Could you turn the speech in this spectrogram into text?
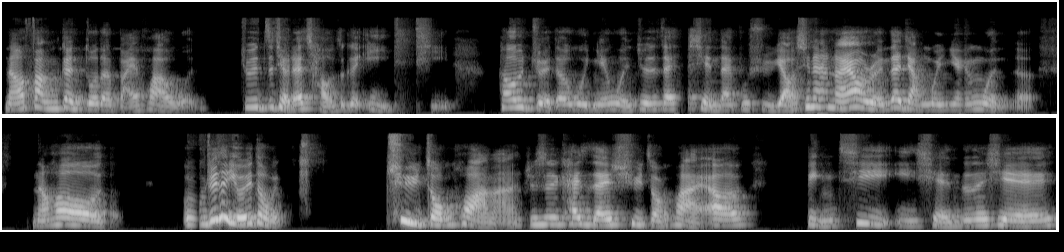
然后放更多的白话文，就是之前有在吵这个议题，他会觉得文言文就是在现代不需要，现在哪有人在讲文言文了，然后。我觉得有一种去中化嘛，就是开始在去中化，要摒弃以前的那些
